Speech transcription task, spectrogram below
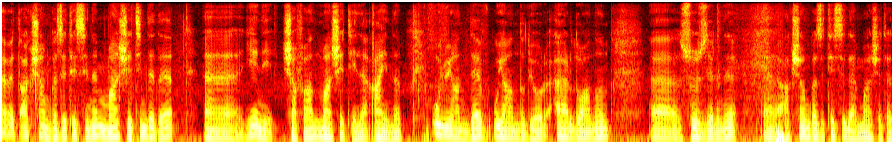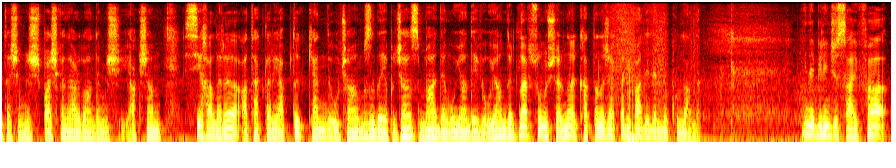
Evet akşam gazetesinin manşetinde de e, yeni şafağın manşetiyle aynı. Uyuyan dev uyandı diyor Erdoğan'ın e, sözlerini e, akşam gazetesi de manşete taşımış. Başkan Erdoğan demiş akşam sihaları atakları yaptık kendi uçağımızı da yapacağız. Madem uyan devi uyandırdılar sonuçlarına katlanacaklar ifadelerini kullandı. Yine birinci sayfa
